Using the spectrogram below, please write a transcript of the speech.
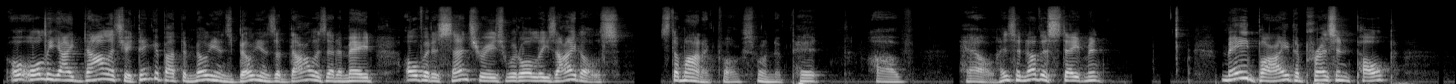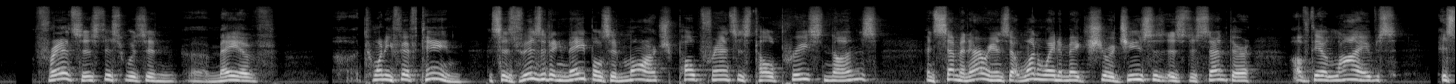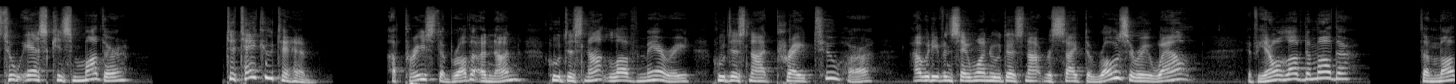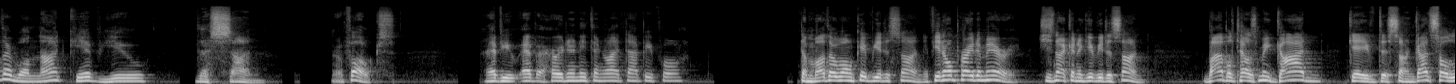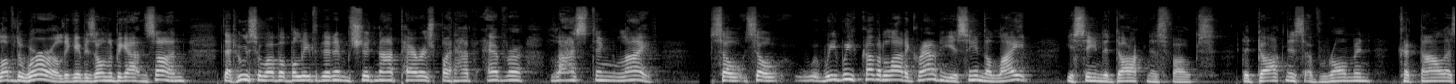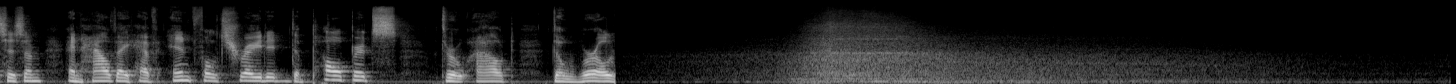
all, all the idolatry. Think about the millions, billions of dollars that are made over the centuries with all these idols. It's demonic, folks, from the pit of hell. Here's another statement made by the present Pope Francis, this was in uh, May of uh, 2015. It says, visiting Naples in March, Pope Francis told priests, nuns, and seminarians that one way to make sure Jesus is the center of their lives is to ask his mother to take you to him. A priest, a brother, a nun who does not love Mary, who does not pray to her, I would even say one who does not recite the rosary, well, if you don't love the mother, the mother will not give you the son. Now, folks, have you ever heard anything like that before? The mother won't give you the son. If you don't pray to Mary, she's not going to give you the son. The Bible tells me God gave the Son. God so loved the world, he gave his only begotten Son, that whosoever believeth in him should not perish but have everlasting life. So, so we, we've covered a lot of ground here. You've seen the light, you've seen the darkness, folks. The darkness of Roman Catholicism and how they have infiltrated the pulpits throughout the world.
